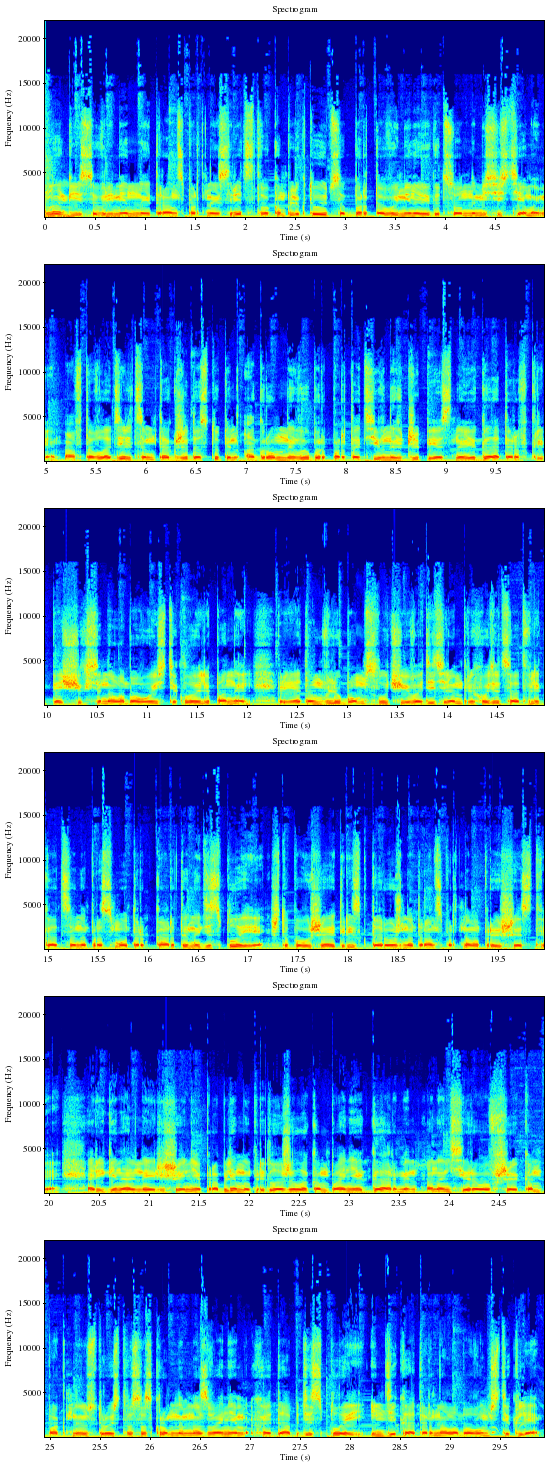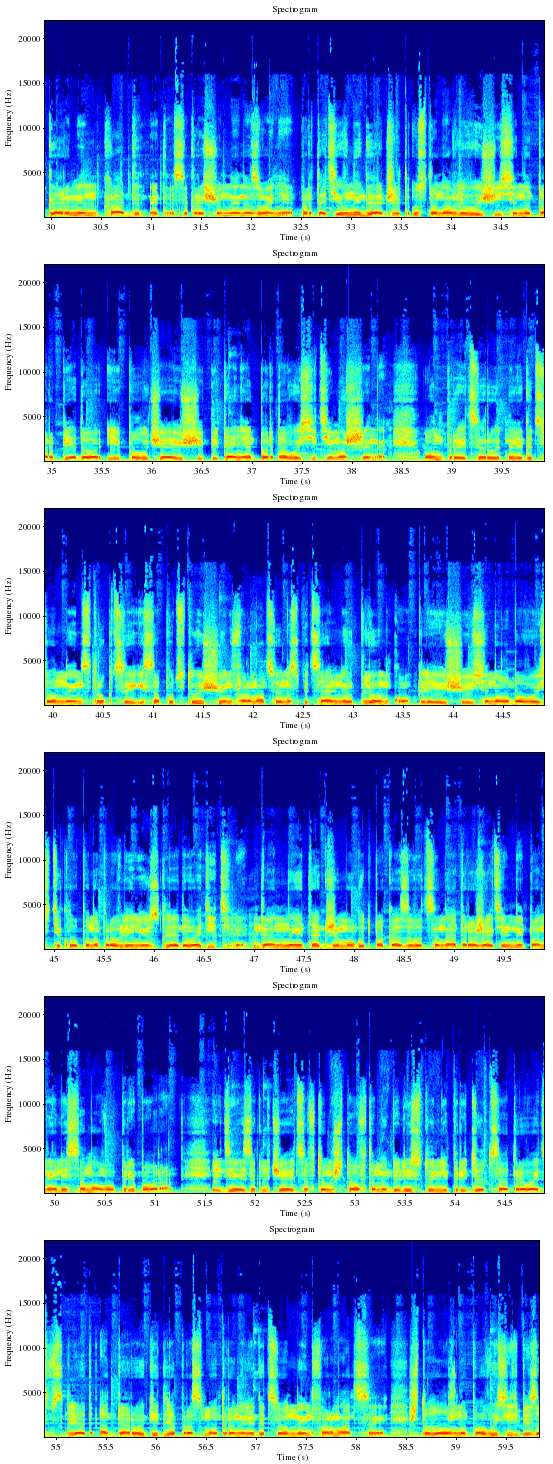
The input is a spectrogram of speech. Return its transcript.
Многие современные транспортные средства комплектуются бортовыми навигационными системами. Автовладельцам также доступен огромный выбор портативных GPS-навигаторов, крепящихся на лобовое стекло или панель. При этом в любом случае водителям приходится отвлекаться на просмотр карты на дисплее, что повышает риск дорожно-транспортного происшествия. Оригинальное решение проблемы предложила компания Garmin, анонсировавшая компактное устройство со скромным названием Head-Up Display – индикатор на лобовом стекле. Garmin HUD – это сокращенное название, портативный гаджет, устанавливающийся на торпедо и получающий питание от бортовой сети машины. Он проецирует навигационные инструкции и сопутствующую информацию на специальную пленку, клеющуюся на лобовое стекло по направлению взгляда водителя. Данные также могут показываться на отражательной панели самого прибора. Идея заключается в том, что автомобилисту не придется отрывать взгляд от дороги для просмотра навигационной информации, что должно повысить безопасность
